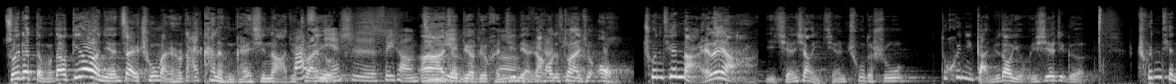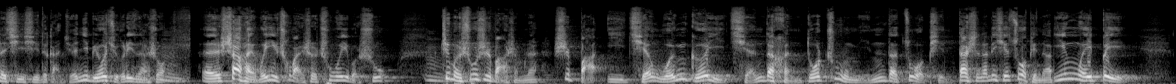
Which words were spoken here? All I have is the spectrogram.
所以呢，等到第二年再春晚的时候，大家看得很开心呐、就突然有八四年是非常经啊，典的，对对对，很经典。嗯然后就突然就，哦，春天来了呀！以前像以前出的书，都会你感觉到有一些这个春天的气息的感觉。你比如举个例子来说，呃，上海文艺出版社出过一本书，这本书是把什么呢？是把以前文革以前的很多著名的作品，但是呢，那些作品呢，因为被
